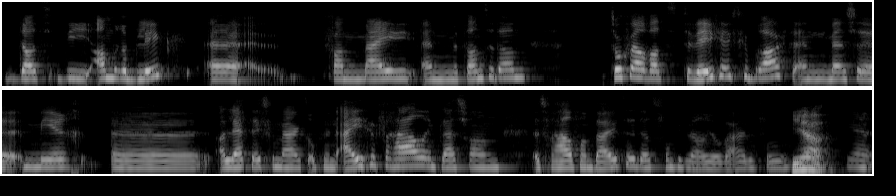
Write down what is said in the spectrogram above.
dat die andere blik van mij en mijn tante dan toch wel wat teweeg heeft gebracht en mensen meer uh, alert heeft gemaakt op hun eigen verhaal in plaats van het verhaal van buiten. Dat vond ik wel heel waardevol. Ja. ja.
